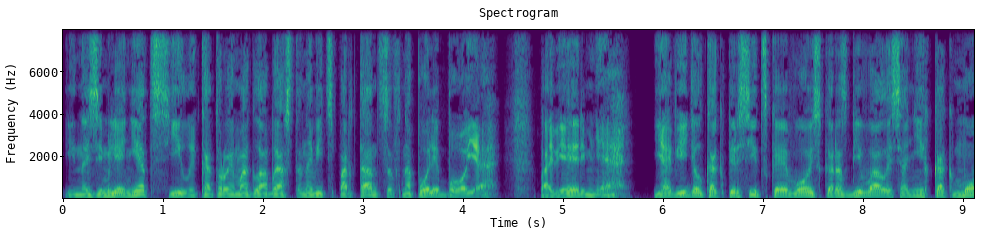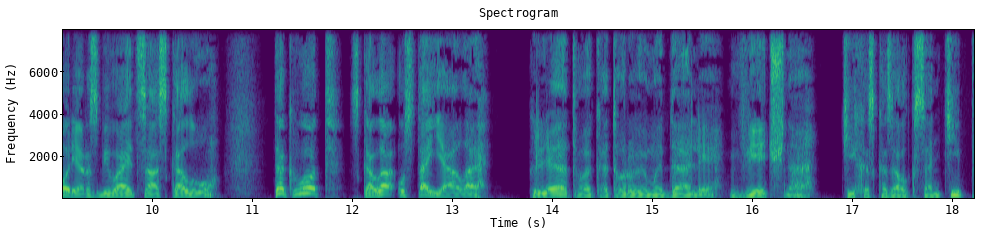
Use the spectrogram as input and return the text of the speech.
и на земле нет силы, которая могла бы остановить спартанцев на поле боя. Поверь мне, я видел, как персидское войско разбивалось о них, как море разбивается о скалу. Так вот, скала устояла. «Клятва, которую мы дали, вечна», — тихо сказал Ксантип,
